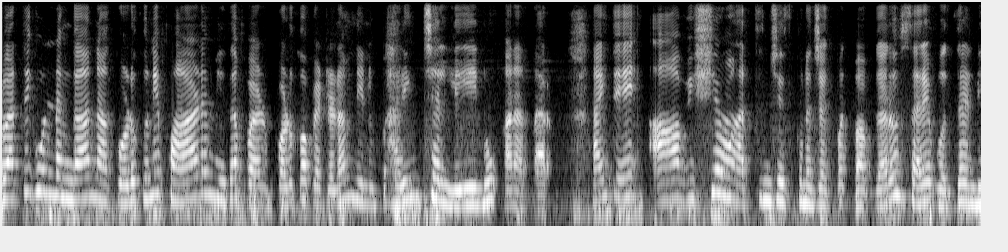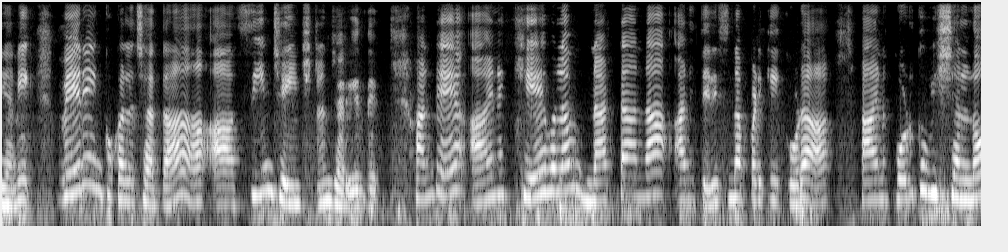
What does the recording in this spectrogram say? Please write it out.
వర్తిగుండంగా నా కొడుకుని పాడ మీద పడు- పడుకోబెట్టడం నేను భరించలేను అని అన్నారు. అయితే ఆ విషయం అర్థం చేసుకున్న జగపత్ బాబు గారు సరే వద్దండి అని వేరే ఇంకొకళ్ళ చేత ఆ సీన్ చేయించడం జరిగింది. అంటే ఆయన కేవలం నటన అని తెలిసినప్పటికీ కూడా ఆయన కొడుకు విషయంలో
